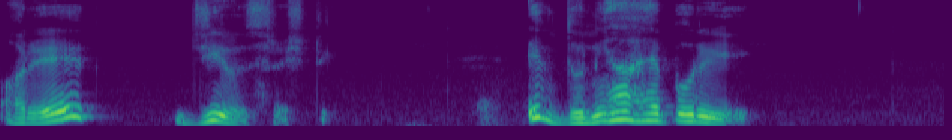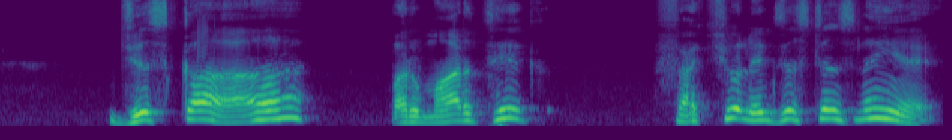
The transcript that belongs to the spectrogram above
और एक जीव सृष्टि। एक दुनिया है पूरी, जिसका परमार्थिक फैक्चुअल एग्जिस्टेंस नहीं है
